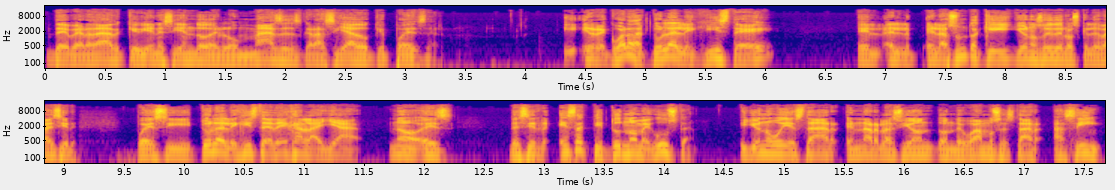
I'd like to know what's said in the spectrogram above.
de verdad que viene siendo de lo más desgraciado que puede ser. Y, recuerda, tú la elegiste, ¿eh? El, el- el asunto aquí, yo no soy de los que les va a decir, pues si tú la elegiste, déjala ya. No, es decir, esa actitud no me gusta. Y yo no voy a estar en una relación donde vamos a estar así.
